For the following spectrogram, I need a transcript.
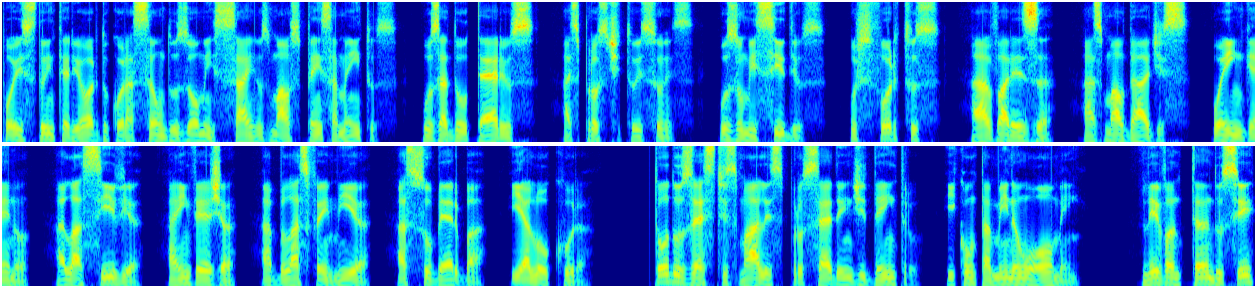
Pois do interior do coração dos homens saem os maus pensamentos, os adultérios, as prostituições, os homicídios, os furtos, a avareza, as maldades, o engano, a lascívia, a inveja, a blasfemia, a soberba e a loucura. Todos estes males procedem de dentro, e contaminam o homem. Levantando-se,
